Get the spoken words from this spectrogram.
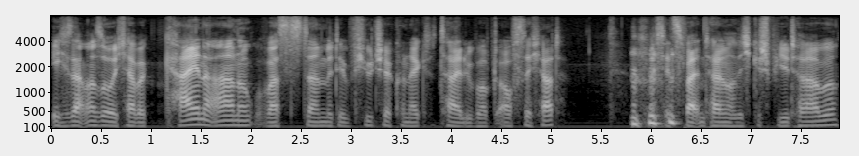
ich sag mal so, ich habe keine Ahnung, was es dann mit dem Future Connected Teil überhaupt auf sich hat, weil ich den zweiten Teil noch nicht gespielt habe.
